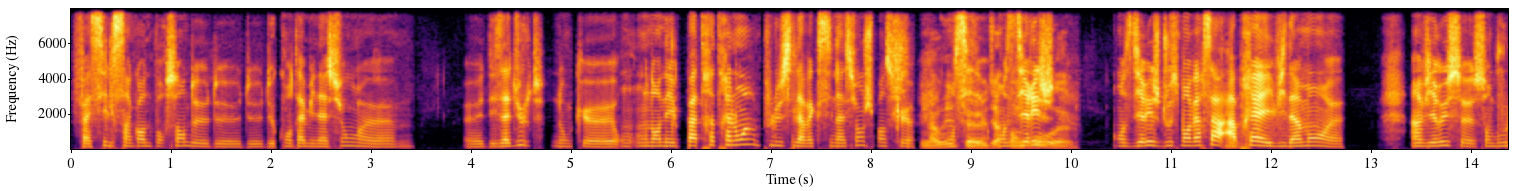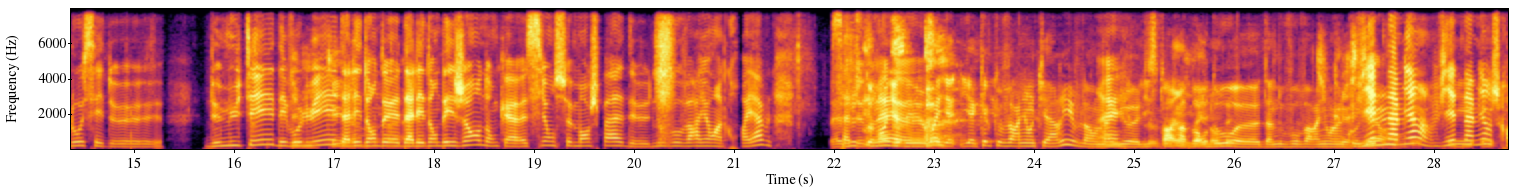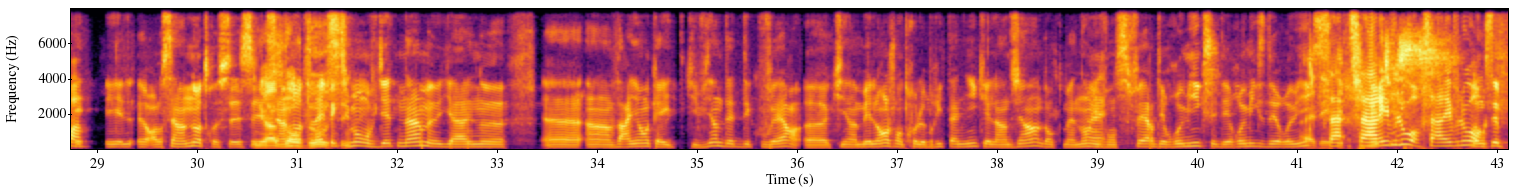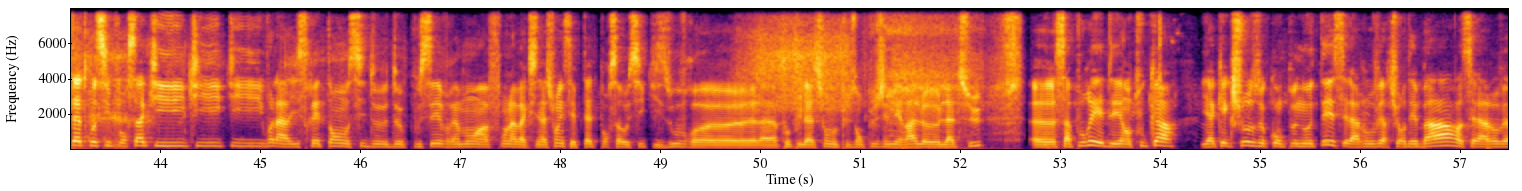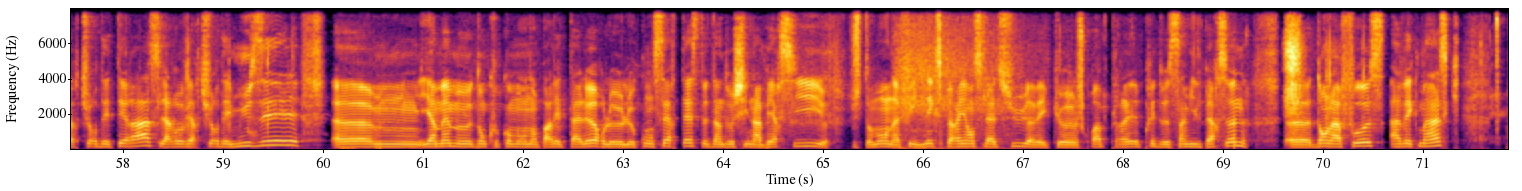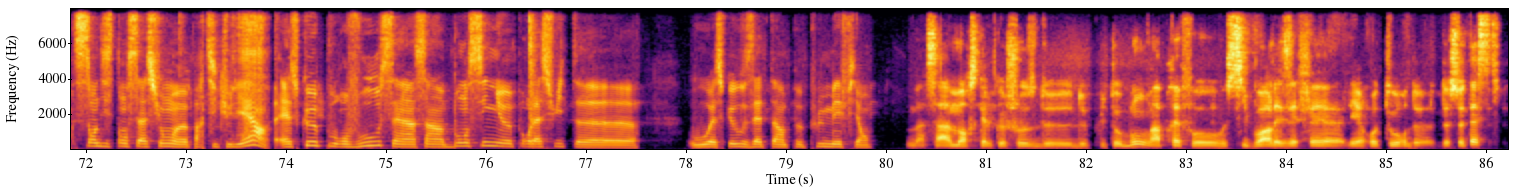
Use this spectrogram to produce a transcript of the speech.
facile 50% de, de- de- de contamination euh, des adultes. Donc on n'en est pas très très loin. Plus la vaccination, je pense que Ah oui, on se dirige- gros, on se dirige doucement vers ça. Après, évidemment, un virus, son boulot, c'est de, de muter, d'évoluer, d'aller hein, dans, des- voilà. d'aller dans des gens. Donc, euh, si on se mange pas de nouveaux variants incroyables, ça Justement, il y, a devrait, des- euh, ouais, il y a- il y a quelques variants qui arrivent. Là, on a eu euh, l'histoire à variant Bordeaux euh, d'un nouveau variant inconnu. vietnamien, Et- vietnamien, et- je crois. Et, et- alors c'est un autre, c'est un Bordeaux autre. Là, aussi. effectivement, au Vietnam, il y a une, euh, un variant qui, a- qui vient d'être découvert, euh, qui est un mélange entre le britannique et l'indien. Donc maintenant, Ouais. ils vont se faire des remixes et des remixes des remixes. Des- ça, des petits ça arrive lourd, ça arrive lourd. Donc c'est peut-être aussi pour ça qu'il voilà, il serait temps aussi de, de pousser vraiment à fond la vaccination et c'est peut-être pour ça aussi qu'ils ouvrent euh, la population de plus en plus générale euh, là-dessus. Euh, ça pourrait aider. En tout cas, il y a quelque chose qu'on peut noter, c'est la réouverture des bars, c'est la réouverture des terrasses, la réouverture des musées. Euh, il y a même, donc, comme on en parlait tout à l'heure, le, concert test d'Indochine à Bercy. Justement, on a fait une expérience là-dessus avec, euh, je crois, près, près de 5000 personnes dans la fosse avec masque sans distanciation particulière. Est-ce que pour vous, c'est un, bon signe pour la suite ou est-ce que vous êtes un peu plus méfiant? Bah, ça amorce quelque chose de, de plutôt bon. Après, faut aussi voir les effets, euh, les retours de, de ce test.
